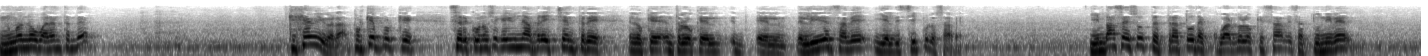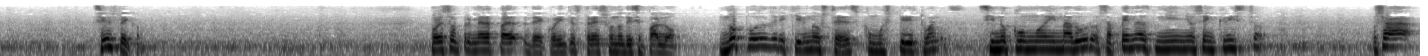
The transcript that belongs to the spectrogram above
No me lo van a entender. Qué heavy, ¿verdad? ¿Por qué? Porque se reconoce que hay una brecha entre, lo que, entre lo que el, líder sabe y el discípulo sabe. Y en base a eso te trato de acuerdo a lo que sabes, a tu nivel. ¿Sí me explico? Por eso, primera de Corintios 3, uno dice Pablo, no puedo dirigirme a ustedes como espirituales, sino como inmaduros, apenas niños en Cristo. O sea,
